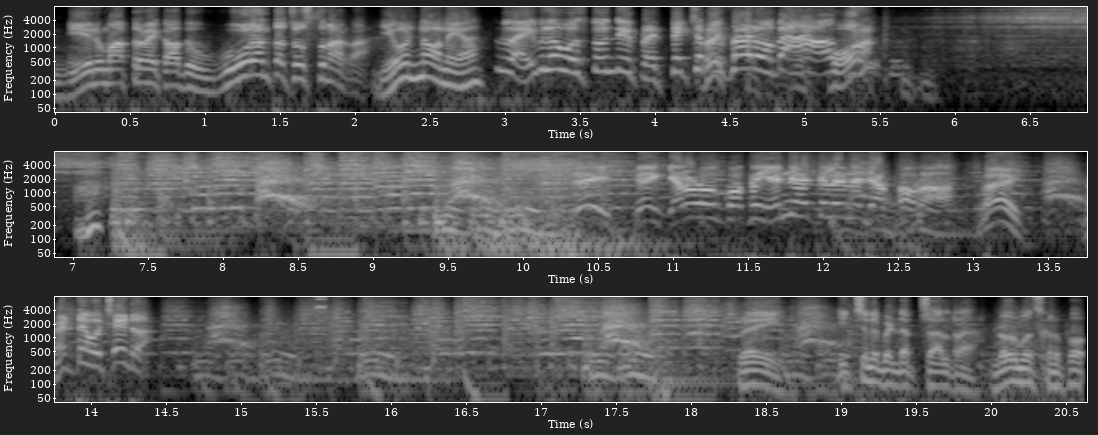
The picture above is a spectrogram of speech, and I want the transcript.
నేను మాత్రమే కాదు ఊరంతా చూస్తున్నారా ఏమంటున్నావు అన్నయ్య లైవ్లో వస్తుంది ప్రత్యక్ష ప్రసారం. పోరా. రేయ్ నేను గెలవడం కోసం ఎన్ని హత్యలైనా చేస్తావురా? రేయ్, వెంటనే వచ్చేయండి రా రేయ్ ఇచ్చిన బిల్డప్ చాలరా. డోర్ మూసుకుని పో.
